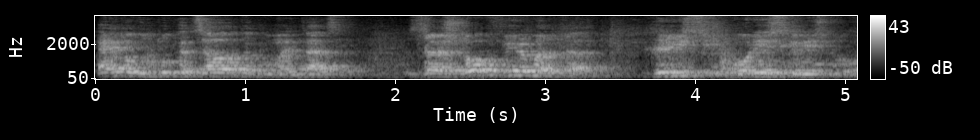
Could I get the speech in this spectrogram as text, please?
Ето го тук цялата коментация. Защо фирмата Хриси, Борис Христов,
